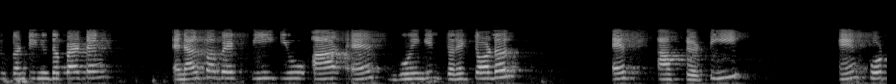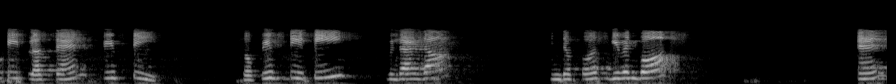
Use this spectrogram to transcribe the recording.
to continue the pattern. And alphabet P, Q, R, S going in correct order. S after T and 40 plus 10, 50. So 50T will write down in the first given box and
